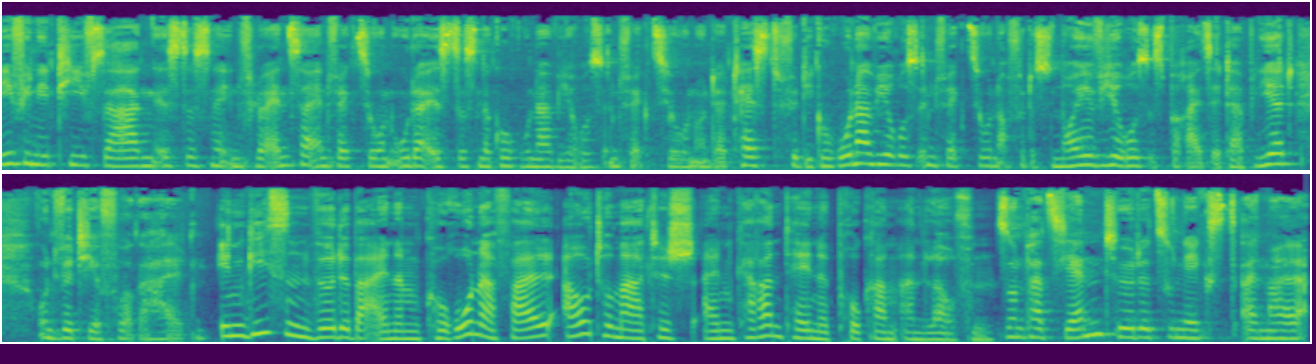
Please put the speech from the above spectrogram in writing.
definitiv sagen, ist es eine Influenza-Infektion oder ist es eine Coronavirus-Infektion. Und der Test für die Coronavirus-Infektion, auch für das neue Virus, ist bereits etabliert und wird hier vorgehalten. In Gießen würde bei einem Corona-Fall automatisch ein Quarantäneprogramm anlaufen. So ein Patient würde zunächst einmal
